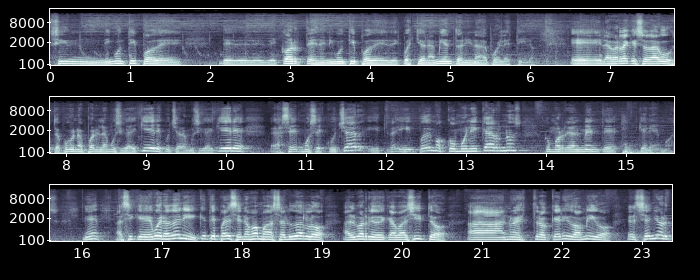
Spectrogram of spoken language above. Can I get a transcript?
sin ningún tipo de, de- de- cortes, de ningún tipo de, cuestionamientos ni nada por el estilo. Eh, la verdad que eso da gusto, porque uno pone la música que quiere, escucha la música que quiere, hacemos escuchar y podemos comunicarnos como realmente queremos. ¿eh? Así que, bueno, Dani, ¿qué te parece? Nos vamos a saludarlo al barrio de Caballito, a nuestro querido amigo, el señor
